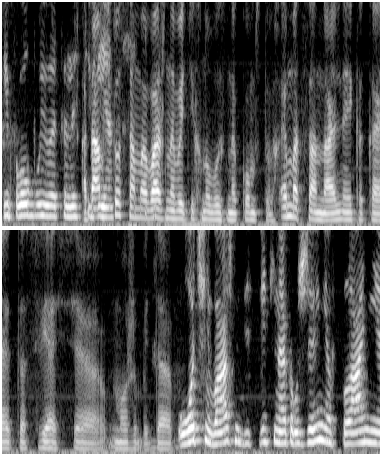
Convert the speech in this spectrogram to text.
и пробую это на себе. А там что самое важное в этих новых знакомствах? Эмоциональная какая-то связь, э, может быть, да? Очень важно действительно окружение в плане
